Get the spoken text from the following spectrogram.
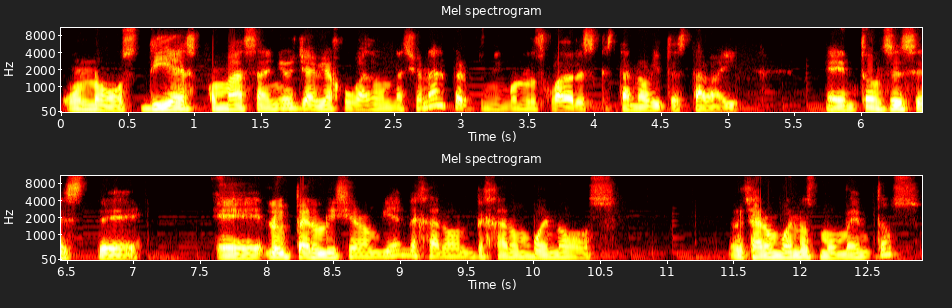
unos 10 o más años, ya había jugado un nacional, pero pues ninguno de los jugadores que están ahorita estaba ahí. Entonces, este, eh, lo, pero lo hicieron bien, dejaron, dejaron buenos, dejaron buenos momentos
